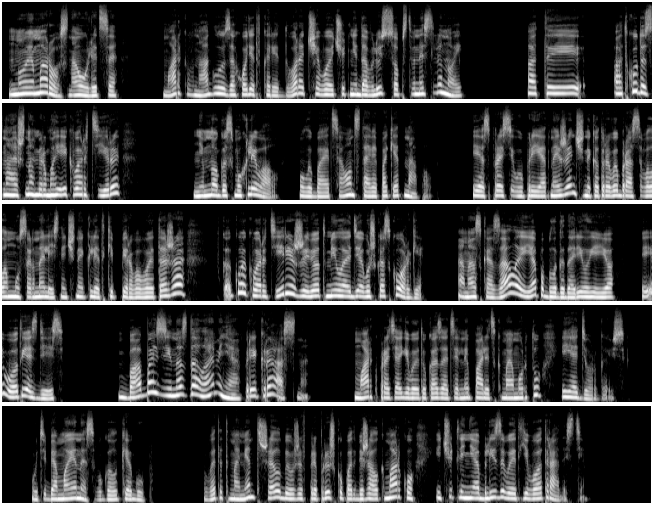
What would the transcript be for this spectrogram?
«Ну и мороз на улице!» Марк в наглую заходит в коридор, от чего я чуть не давлюсь собственной слюной. «А ты откуда знаешь номер моей квартиры?» Немного смухлевал улыбается он, ставя пакет на пол. Я спросил у приятной женщины, которая выбрасывала мусор на лестничной клетке первого этажа, в какой квартире живет милая девушка Скорги. Она сказала, и я поблагодарил ее. И вот я здесь. «Баба Зина сдала меня. Прекрасно». Марк протягивает указательный палец к моему рту, и я дергаюсь. «У тебя майонез в уголке губ». В этот момент Шелби уже в припрыжку подбежал к Марку и чуть ли не облизывает его от радости.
